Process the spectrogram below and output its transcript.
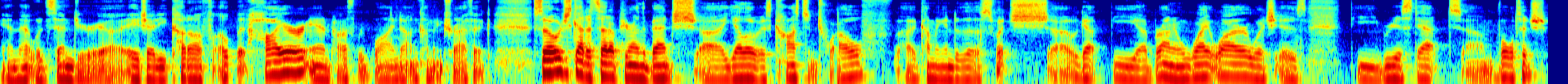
and that would send your HID cutoff a bit higher and possibly blind oncoming traffic. So just got it set up here on the bench. yellow is constant 12 uh, coming into the switch. Uh, we got the uh, brown and white wire, which is the rheostat um, voltage.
